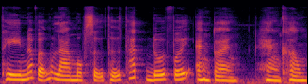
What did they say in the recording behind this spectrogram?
thì nó vẫn là một sự thử thách đối với an toàn hàng không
